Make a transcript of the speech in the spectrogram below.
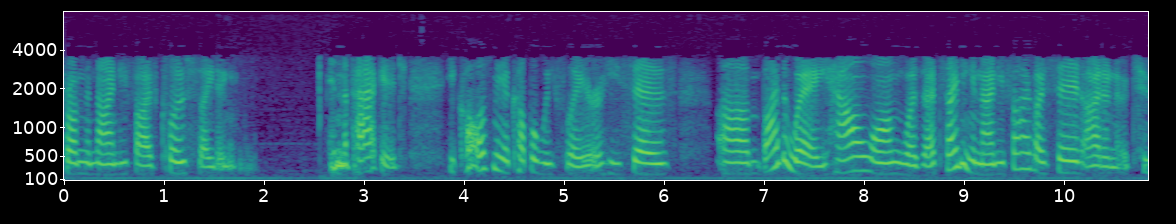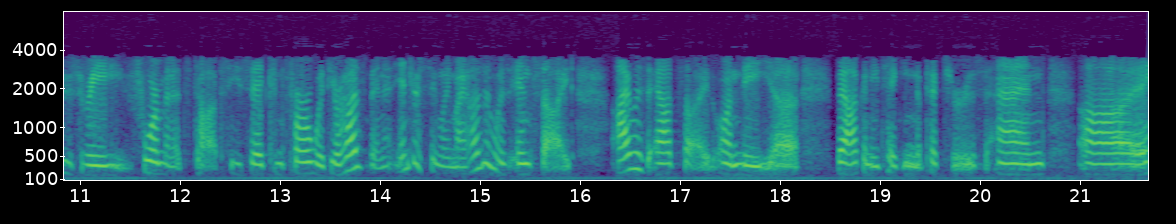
from the 95 close sighting in the package. He calls me a couple weeks later. He says, um, by the way, how long was that sighting in 95? I said, I don't know, two, three, four minutes tops. He said, confer with your husband. And interestingly, my husband was inside. I was outside on the uh, balcony taking the pictures, and uh,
